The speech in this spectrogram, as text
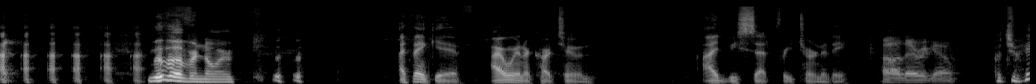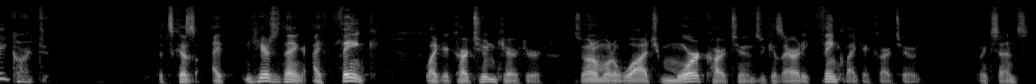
Move over, Norm. I think if I were in a cartoon, I'd be set for eternity. Oh, there we go. But you hate cartoon. That's because I. Here's the thing. I think like a cartoon character, so I don't want to watch more cartoons because I already think like a cartoon. Make sense?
